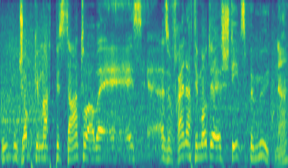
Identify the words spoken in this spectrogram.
guten Job gemacht bis dato, aber er ist, also frei nach dem Motto, er ist stets bemüht, ne?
